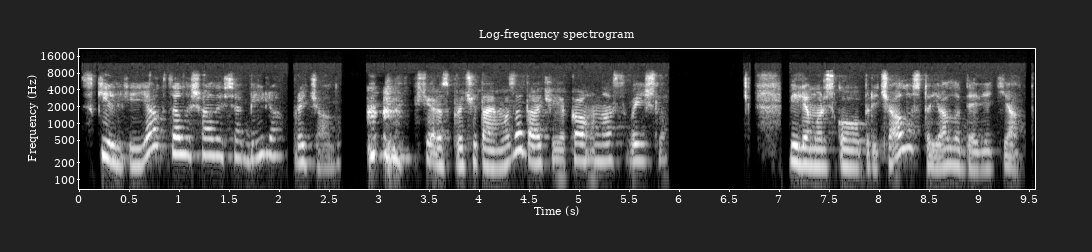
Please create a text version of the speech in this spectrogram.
Скільки яхт залишалися біля причалу? Ще раз прочитаємо задачу, яка у нас вийшла. Біля морського причалу стояло 9 яхт.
